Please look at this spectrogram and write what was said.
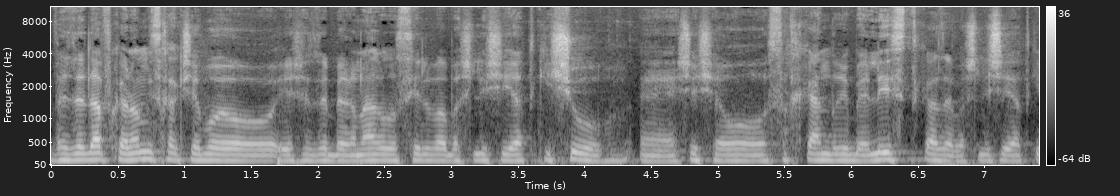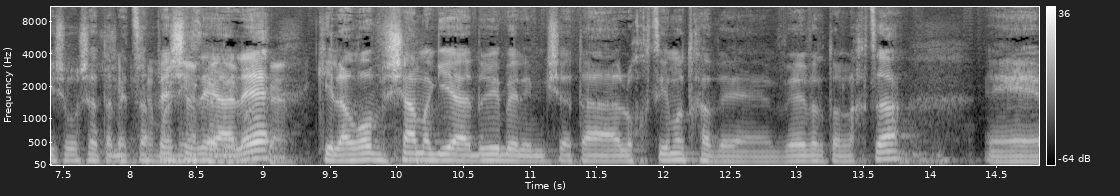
וזה דווקא לא משחק שבו יש איזה ברנרדו סילבה בשלישיית קישור, אה, שיש או שחקן דריבליסט כזה בשלישיית קישור שאתה ש- מצפה שזה יעלה, כן. כי לרוב שם מגיע הדריבלים כשאתה לוחצים אותך ו- ואברטון לחצה. אה,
